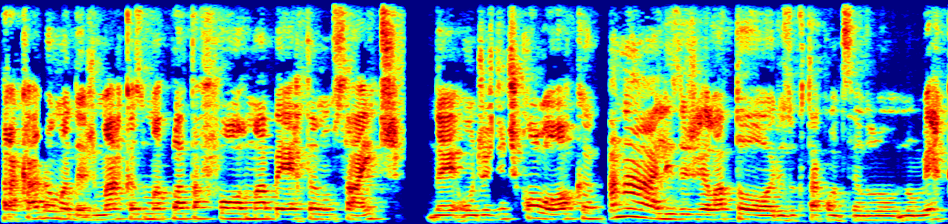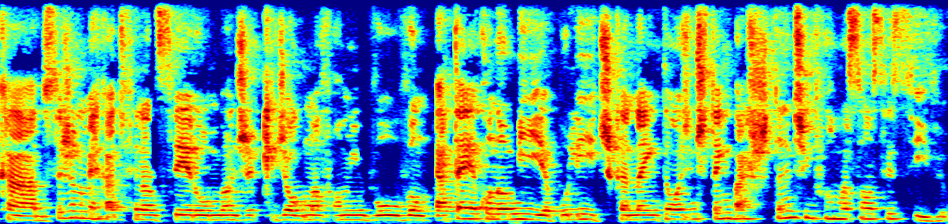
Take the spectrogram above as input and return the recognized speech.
para cada uma das marcas, uma plataforma aberta no site né, onde a gente coloca análises, relatórios, o que está acontecendo no, no, mercado, seja no mercado financeiro ou onde que de alguma forma envolvam até economia, política, né? Então a gente tem bastante informação acessível.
